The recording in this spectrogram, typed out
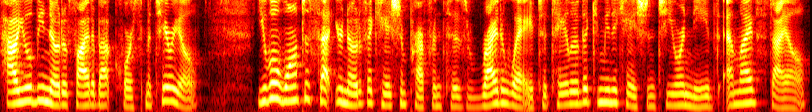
how you will be notified about course material. You will want to set your notification preferences right away to tailor the communication to your needs and lifestyle.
